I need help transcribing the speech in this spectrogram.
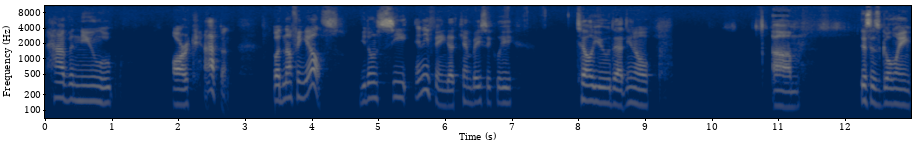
have a new arc happen, but nothing else you don't see anything that can basically tell you that you know um, this is going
